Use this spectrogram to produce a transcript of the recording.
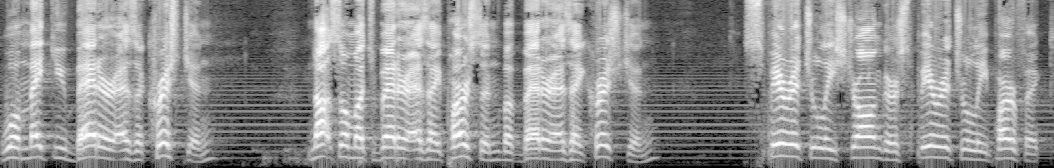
will make you better as a Christian, not so much better as a person, but better as a Christian, spiritually stronger, spiritually perfect.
